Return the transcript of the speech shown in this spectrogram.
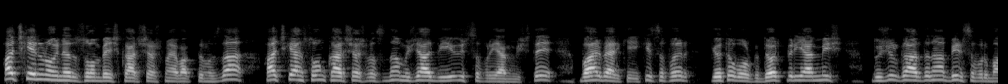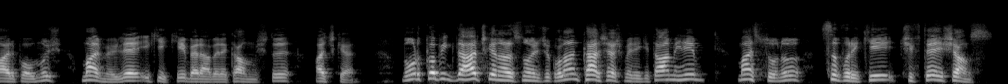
Haçken'in oynadığı son 5 karşılaşmaya baktığımızda Haçken son karşılaşmasında Mücelbi'yi 3-0 yenmişti. Varberg'e 2-0, Göteborg'u 4-1 yenmiş. Dujurgard'ına 1-0 mağlup olmuş. Malmö ile 2-2 berabere kalmıştı Haçken. Norrköping ile Haçken arasında oynayacak olan karşılaşma ligi tahminim maç sonu 0-2 çifte şans.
